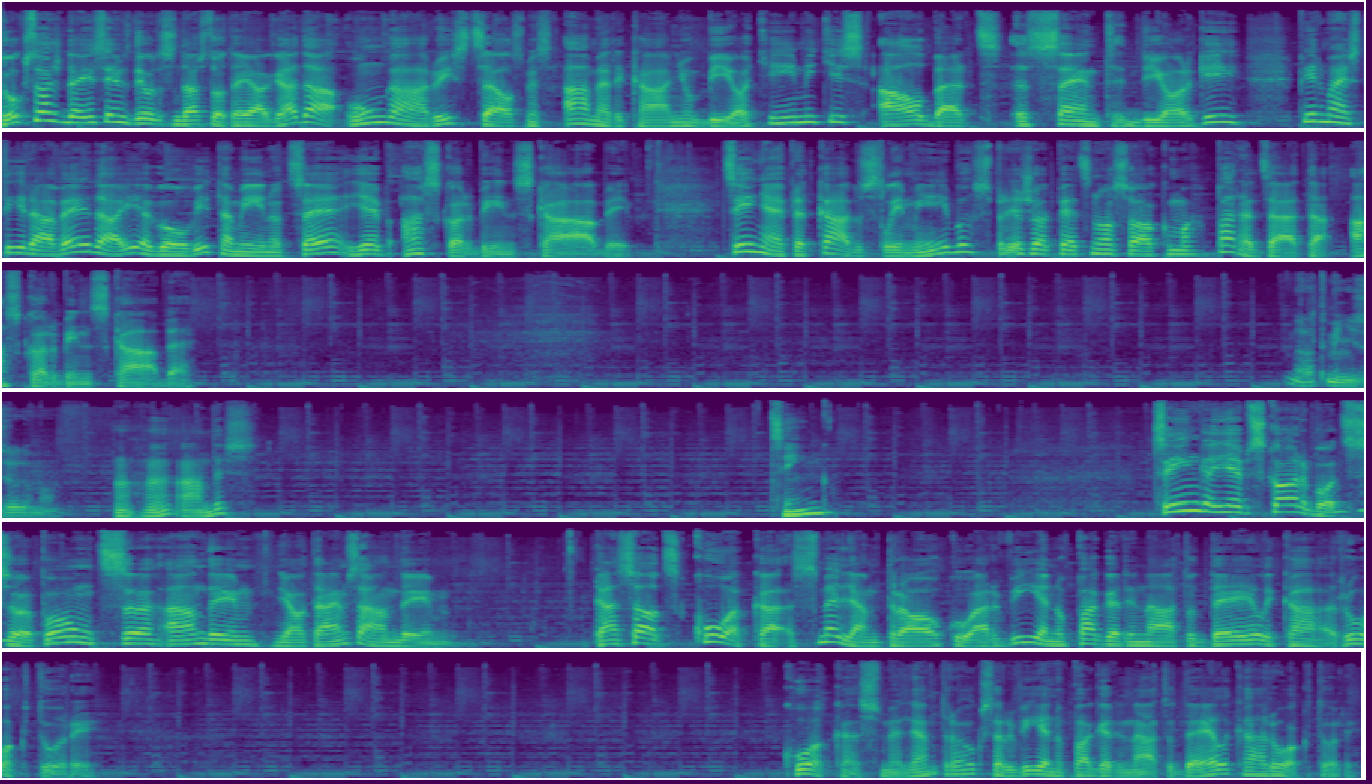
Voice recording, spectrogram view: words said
1928. gadā Ungāru izcelsmes amerikāņu bioķīmiķis Alberts Sent-Georgi pirmais tīrā veidā ieguva vitamīnu C jeb askorbīnu skābi. Cīņai pret kādu slimību, spriežot pēc nosaukuma, paredzēta askorbīna skābe. Atmiņas zudumam. Uh -huh, Andis, Cingu. Cinga jeb skorbuts. Punkts Andim. Jautājums Andim. Kā sauc koka smeļam trauku ar vienu pagarinātu dēli kā rokturi? Koka smeļam trauks ar vienu pagarinātu dēli kā rokturi.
